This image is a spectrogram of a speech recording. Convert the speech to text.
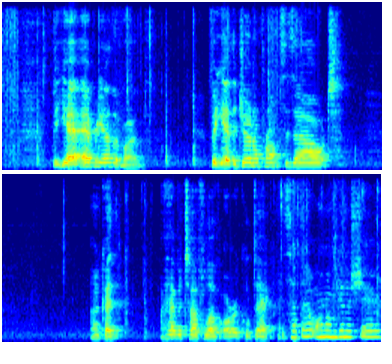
but yeah, every other month. But yeah, the journal prompts is out. Okay, I have a Tough Love Oracle deck. Is that that one I'm going to share?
